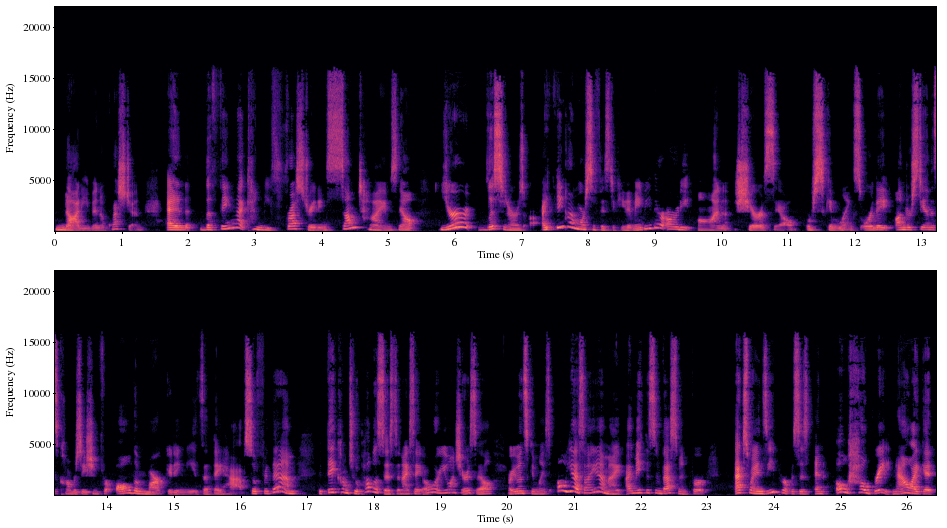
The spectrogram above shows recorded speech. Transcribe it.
not even a question. And the thing that can be frustrating sometimes now, your listeners, I think, are more sophisticated. Maybe they're already on ShareASale or Skimlinks, or they understand this conversation for all the marketing needs that they have. So for them, if they come to a publicist and I say, Oh, are you on ShareASale? Are you on Skimlinks? Oh, yes, I am. I, I make this investment for X, Y, and Z purposes. And oh, how great. Now I get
